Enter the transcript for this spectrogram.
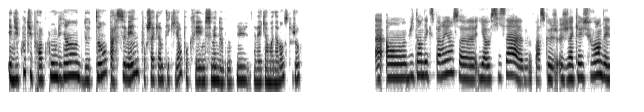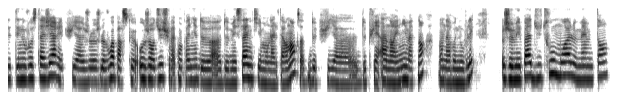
Et du coup, tu prends combien de temps par semaine pour chacun de tes clients pour créer une semaine de contenu avec un mois d'avance toujours? En huit ans d'expérience, euh, il y a aussi ça euh, parce que j'accueille souvent des, nouveaux stagiaires et puis euh, je, le vois parce que aujourd'hui je suis accompagnée de de Messane qui est mon alternante depuis un an et demi maintenant. On a renouvelé je mets pas du tout moi le même temps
